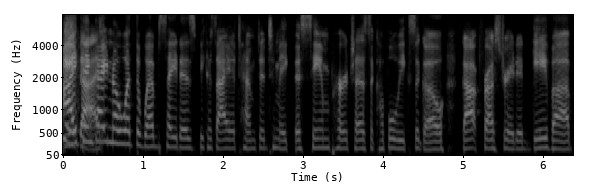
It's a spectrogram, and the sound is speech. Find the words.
I appreciate think. I know what the website is because I attempted to make the same purchase a couple weeks ago, got frustrated, gave up.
